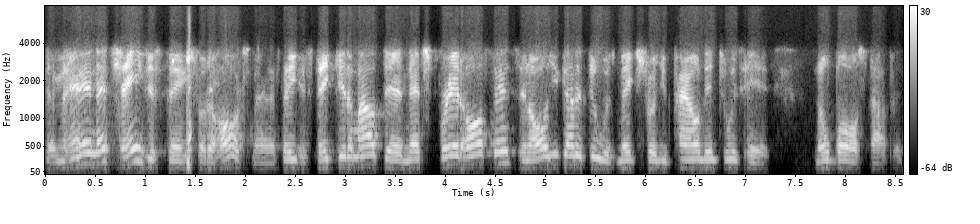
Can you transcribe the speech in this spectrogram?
the man, that changes things for the Hawks, man. If they if they get him out there in that spread offense, and all you got to do is make sure you pound into his head, no ball stopping,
